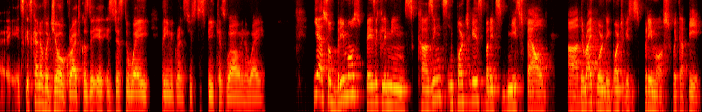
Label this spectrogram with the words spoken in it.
uh, it's, it's kind of a joke, right? Because it's just the way the immigrants used to speak as well, in a way. Yeah, so primos basically means cousins in Portuguese, but it's misspelled. Uh, the right word in Portuguese is primos with a P.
